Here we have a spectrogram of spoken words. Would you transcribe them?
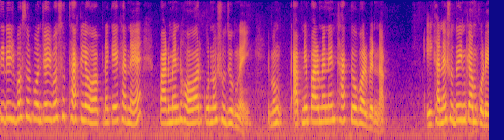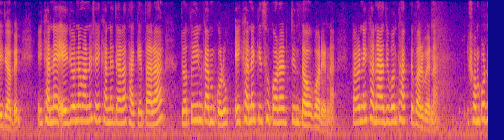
তিরিশ বছর, পঞ্চাশ বছর থাকলেও আপনাকে এখানে পারমেন্ট হওয়ার কোনো সুযোগ নাই এবং আপনি পারমানেন্ট থাকতেও পারবেন না। এইখানে শুধু ইনকাম করেই যাবেন। এখানে এই জন্য মানুষ এখানে যারা থাকে, তারা যত ইনকাম করুক, এখানে কিছু করার চিন্তাও করে না। কারণ এখানে আজীবন থাকতে পারবে না। সম্পূর্ণ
